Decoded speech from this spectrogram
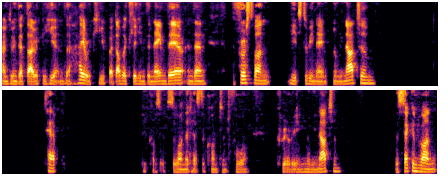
I'm doing that directly here in the hierarchy by double clicking the name there. And then the first one needs to be named Nominatim tab because it's the one that has the content for querying Nominatim. The second one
